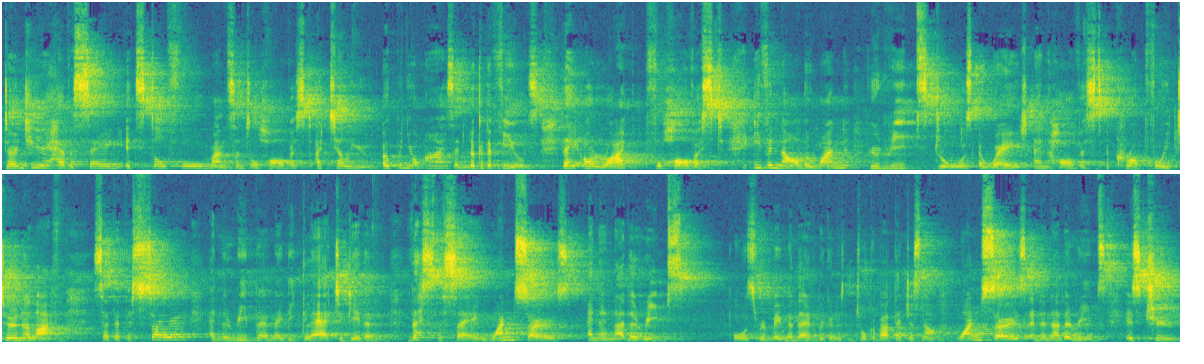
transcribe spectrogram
Don't you have a saying, It's still four months until harvest? I tell you, open your eyes and look at the fields. They are ripe for harvest. Even now, the one who reaps draws a wage and harvests a crop for eternal life, so that the sower and the reaper may be glad together. Thus the saying, One sows and another reaps. Pause, remember that. We're going to talk about that just now. One sows and another reaps is true.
